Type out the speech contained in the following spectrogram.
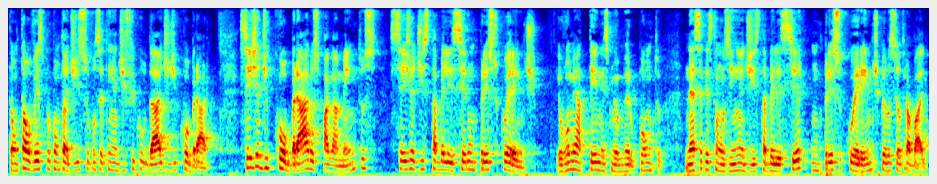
Então, talvez por conta disso você tenha dificuldade de cobrar. Seja de cobrar os pagamentos, seja de estabelecer um preço coerente. Eu vou me ater nesse meu primeiro ponto nessa questãozinha de estabelecer um preço coerente pelo seu trabalho.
